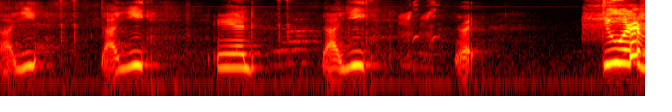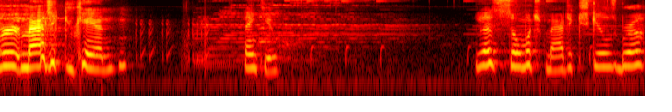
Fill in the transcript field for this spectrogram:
Yeah, yeet. Yeet. And, yeah, yeet. Right. Do whatever magic you can. Thank you. You have so much magic skills, bro.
